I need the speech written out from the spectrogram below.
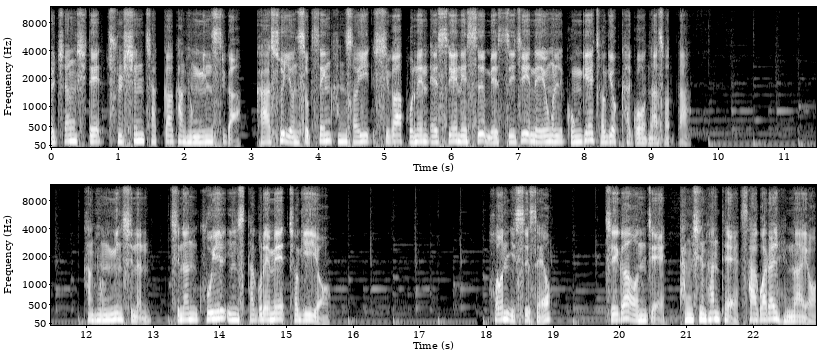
얼짱시대 출신 작가 강형민 씨가 가수 연습생 한서희 씨가 보낸 SNS 메시지 내용을 공개 저격하고 나섰다. 강형민 씨는 지난 9일 인스타그램에 저기요. 헌 있으세요? 제가 언제 당신한테 사과를 했나요?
